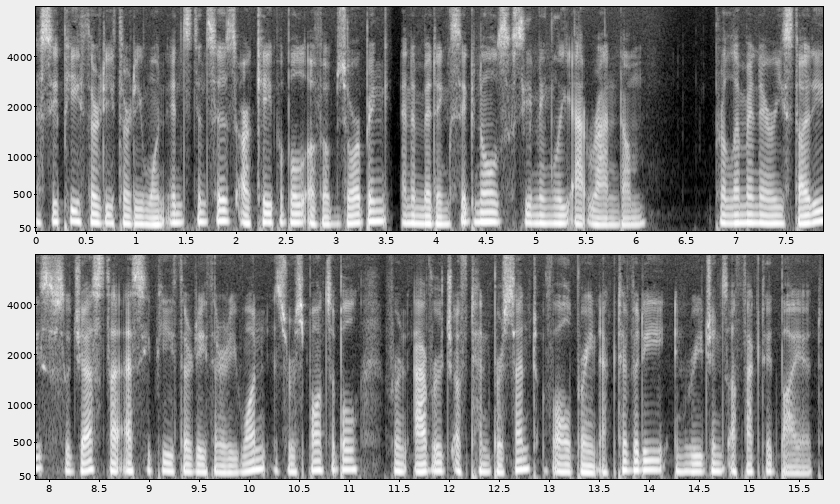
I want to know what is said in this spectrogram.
SCP-3031 instances are capable of absorbing and emitting signals seemingly at random. Preliminary studies suggest that SCP-3031 is responsible for an average of 10% of all brain activity in regions affected by it.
